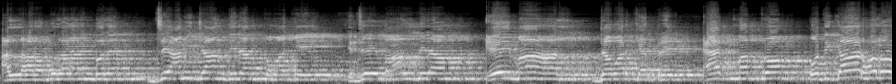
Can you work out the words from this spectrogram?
আল্লাহ বলেন, যে আমি জান দিলাম তোমাকে, যে মাল দিলাম, এই মাল দেওয়ার ক্ষেত্রে একমাত্র অধিকার হলো,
